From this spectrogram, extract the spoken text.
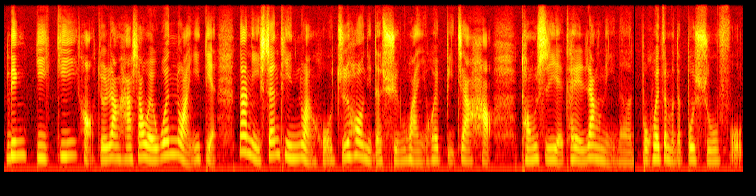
拎滴滴，哈，就让它稍微温暖一点。那你身体暖和之后，你的循环也会比较好，同时也可以让你呢不会这么的不舒服。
